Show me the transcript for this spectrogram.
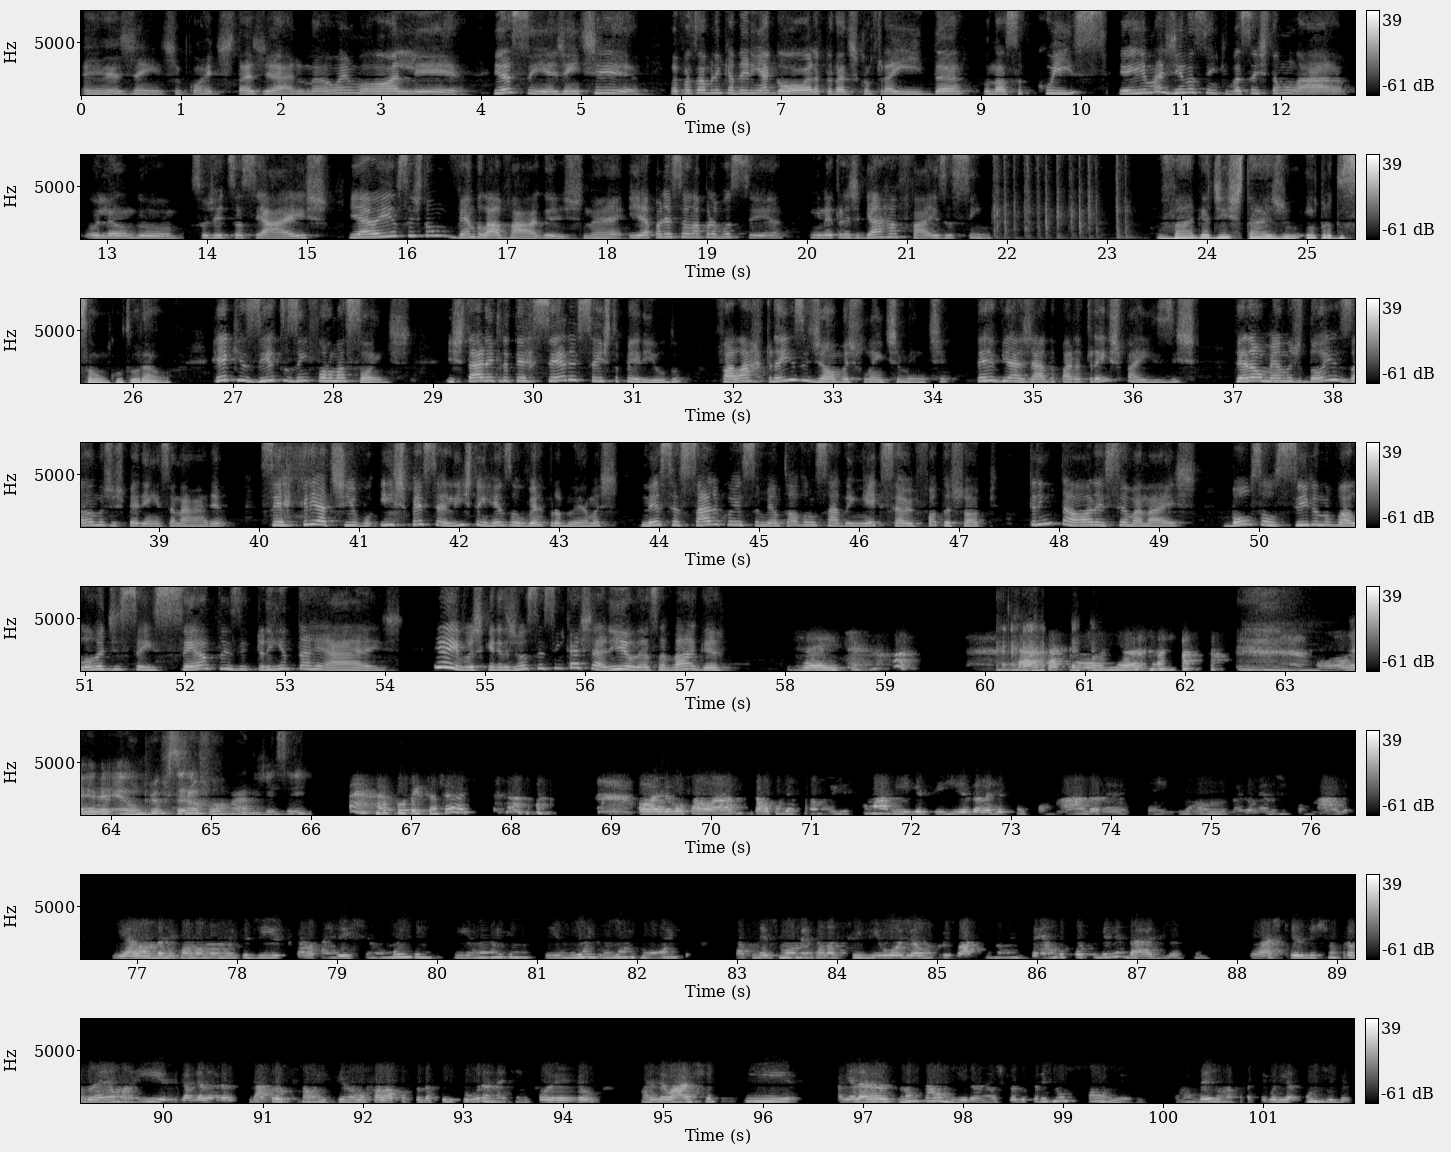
É, gente, o corre de estagiário não é mole. E assim, a gente vai fazer uma brincadeirinha agora para dar descontraída, o nosso quiz. E aí imagina assim que vocês estão lá olhando suas redes sociais e aí vocês estão vendo lá vagas, né? E apareceu lá para você em letras garrafais assim. Vaga de estágio em produção cultural. Requisitos e informações: estar entre terceiro e sexto período, falar três idiomas fluentemente, ter viajado para três países, ter ao menos dois anos de experiência na área, ser criativo e especialista em resolver problemas, necessário conhecimento avançado em Excel e Photoshop, 30 horas semanais Bolsa Auxílio no valor de 630 reais. E aí, meus queridos, vocês se encaixariam nessa vaga? Gente, tá sacana. É, é, um profissional formado, já sei. Por 600 reais. Olha, eu vou falar, estava conversando isso com uma amiga esses dias, ela é recém-formada, né? Tem um ano mais ou menos de formada. E ela anda reclamando muito disso, que ela está investindo muito em si, muito em si, muito, muito, muito. Só que nesse momento ela se viu olhando para os lados e não vendo possibilidades, assim. Eu acho que existe um problema aí da galera da produção em si, não vou falar por toda a cultura, né, quem sou eu, mas eu acho que a galera não está unida, né? Os produtores não são unidos. Eu não vejo a nossa categoria unida.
